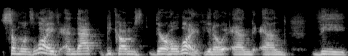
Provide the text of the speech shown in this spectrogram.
someone's life and that becomes their whole life you know and and the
